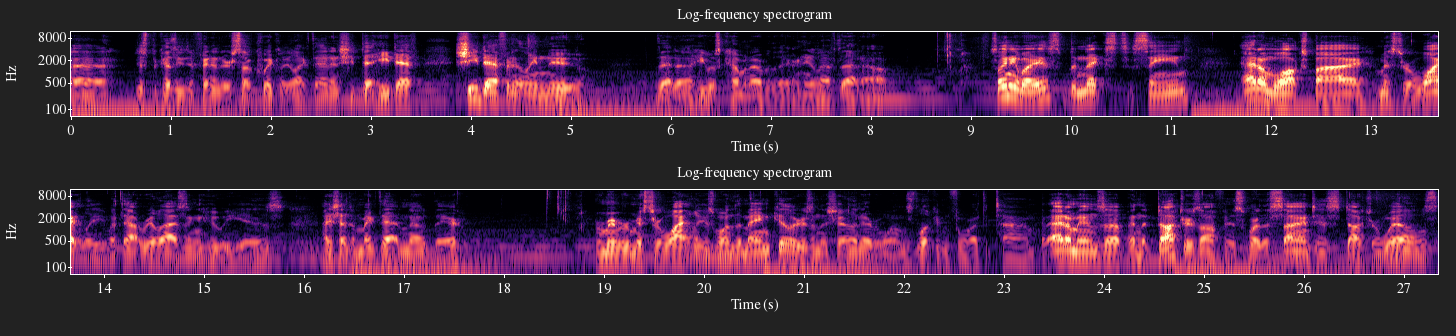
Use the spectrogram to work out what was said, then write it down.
uh, just because he defended her so quickly like that. And she de- he def she definitely knew that uh, he was coming over there, and he left that out. So, anyways, the next scene, Adam walks by Mr. Whiteley without realizing who he is. I just had to make that note there. Remember, Mr. Whiteley is one of the main killers in the show that everyone's looking for at the time. Adam ends up in the doctor's office where the scientist, Dr. Wells,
